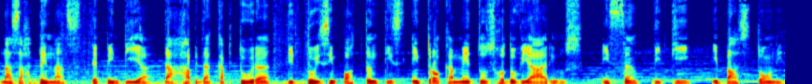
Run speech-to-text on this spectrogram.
nas Ardenas dependia da rápida captura de dois importantes entrocamentos rodoviários em Saint-Vity e Bastogne.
